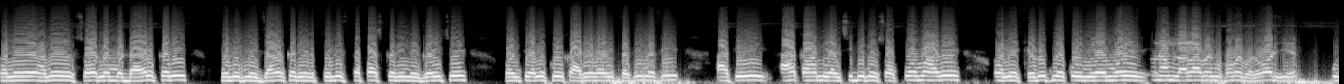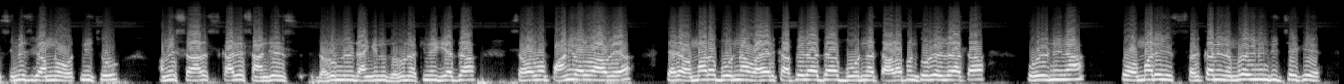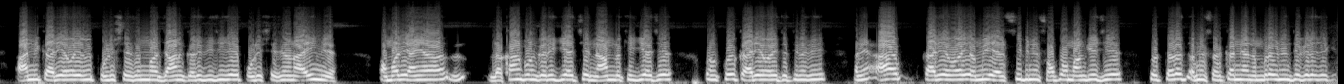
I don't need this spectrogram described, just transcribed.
અને અમે સો નંબર ડાયલ કરી, પોલીસને જાણ કરી અને પોલીસ તપાસ કરીને ગઈ છે, પણ તેની કોઈ કાર્યવાહી થતી નથી. આથી આ કામ એલસીબીને સોંપવામાં આવે અને ખેડૂતને કોઈ ન્યાય મળે. નામ લાલાભાઈ મુખાભાઈ ભરવાડ છે. હું સિમેજ ગામનો વતની છું. અમે કાલે સાંજે ધરું ડાંગીનું ધરું નાખીને ગયા હતા. સવારમાં પાણી વાળવા આવ્યા. ત્યારે અમારા બોરના વાયર કાપેલા હતા, બોરના તાળા પણ તોડેલા હતા. ઓરડીના તો અમારી સરકારની નમ્ર વિનંતી છે કે આની કાર્યવાહી અમે પોલીસ સ્ટેશનમાં જાણ કરી દીધી છે. પોલીસ સ્ટેશન આવીને અમારી અહીંયા લખાણ પણ કરી ગયા છે, નામ લખી ગયા છે, પણ કોઈ કાર્યવાહી થતી નથી. અને આ કાર્યવાહી અમે એલસીબીને સોંપવા માંગીએ છીએ. તો તરત અમે સરકારને નમ્ર વિનંતી કરીએ છીએ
